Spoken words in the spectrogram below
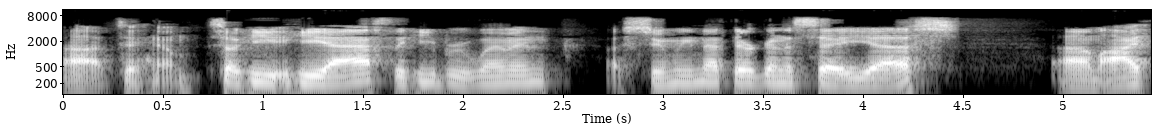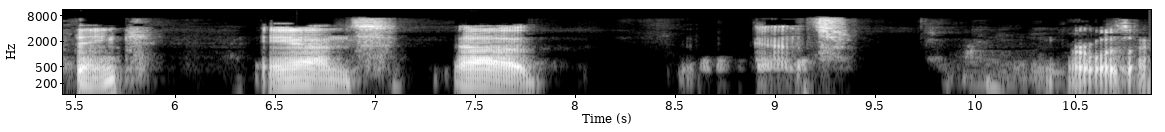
uh, to him. So he he asked the hebrew women assuming that they're going to say yes um, i think and uh and where was i?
